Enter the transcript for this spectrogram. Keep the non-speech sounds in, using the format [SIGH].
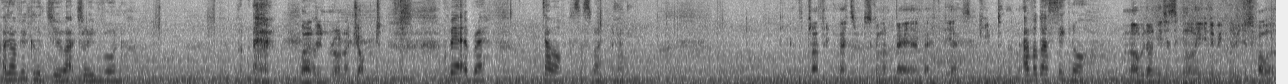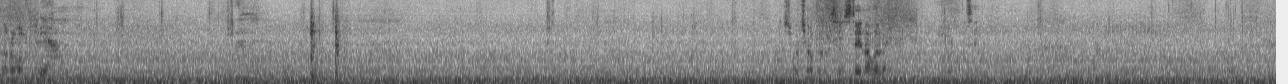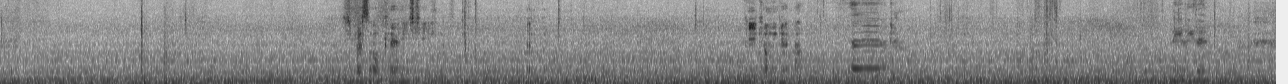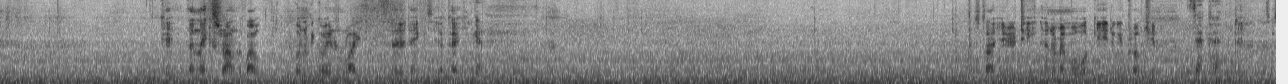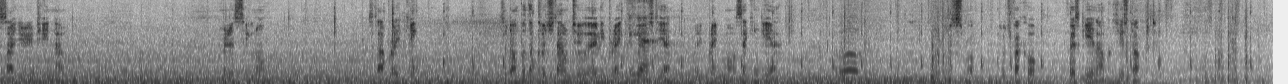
I don't think I do actually run. well, I didn't run, I jogged. I'm out of breath. Because I smoke but not. The traffic lights, we're just gonna bear left, yeah, so keep to the left. Have I got a signal? No, we don't need to signal either because we're just following the road. Yeah. Just watch out for this. So stay in our lane. Yeah. That's it. Just press OK on each key. There we go. Can you come and get now? Third. Nearly then. Okay, the next roundabout, we're going to be going right third exit, okay? Yeah. Start your routine and remember what gear do we approach in. Second. Okay, so start your routine now. Mirror signal. Start braking. So don't put the clutch down too early, brake first, yeah. Brake, brake more. Second gear. Oh. Clutch back up. First gear now because you stopped.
